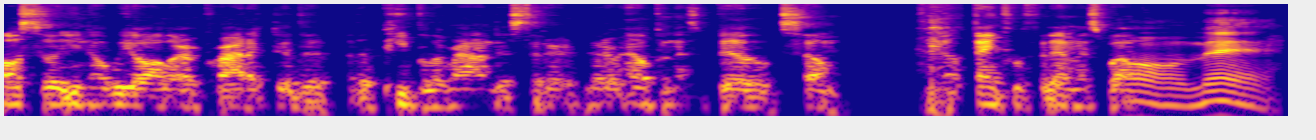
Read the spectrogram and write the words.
also, you know, we all are a product of the, of the people around us that are that are helping us build. So, you know, thankful for them as well. Oh man,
